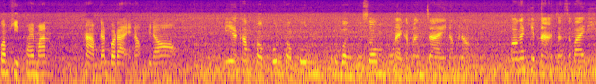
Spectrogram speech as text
ความคิดไผมันหามกันบ่ได้เนาะพี่น้อง นี่คำขอบคุณขอบคุณผู้เบิ่งผู้ส้มผู้ให้กำลังใจนาะพี่น้องพ่อกันคลิปหนาจะสบายดี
